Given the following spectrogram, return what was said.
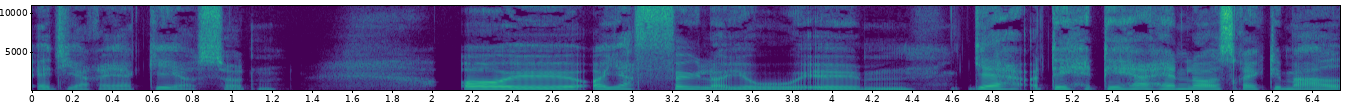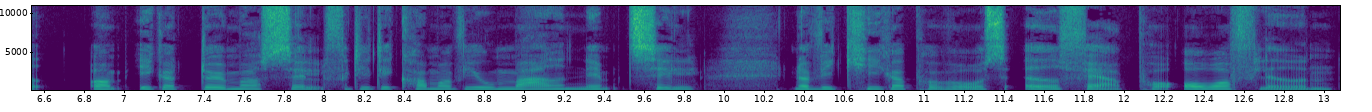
at jeg reagerer sådan? Og, øh, og jeg føler jo, øh, ja, og det, det her handler også rigtig meget om ikke at dømme os selv, fordi det kommer vi jo meget nemt til, når vi kigger på vores adfærd på overfladen.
